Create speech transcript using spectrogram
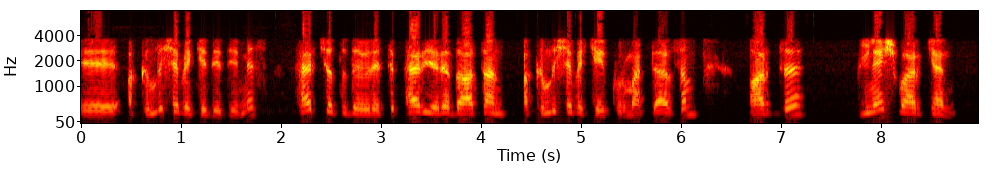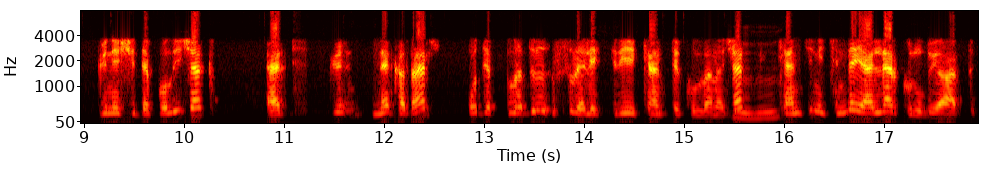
e, akıllı şebeke dediğimiz her çatıda üretip her yere dağıtan akıllı şebekeyi kurmak lazım. Artı güneş varken güneşi depolayacak. Ertesi gün ne kadar o depoladığı ısıl elektriği kentte kullanacak. Hı hı. Kentin içinde yerler kuruluyor artık.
